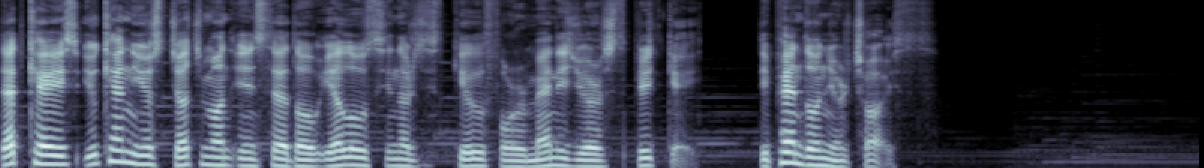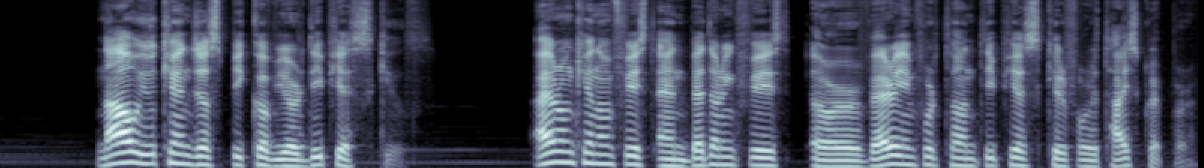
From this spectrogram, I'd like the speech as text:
That case, you can use judgment instead of yellow synergy skill for manage your spirit gate. Depend on your choice. Now you can just pick up your DPS skills. Iron Cannon Fist and Battering Fist are very important DPS skill for Tai Scrapper.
